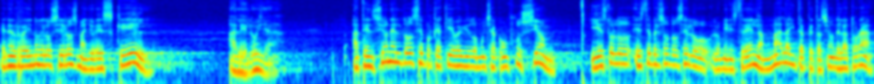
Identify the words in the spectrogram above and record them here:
en el reino de los cielos mayor es que él. Aleluya. Atención el 12 porque aquí ha habido mucha confusión. Y esto este verso 12 lo, ministré en la mala interpretación de la Torah.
